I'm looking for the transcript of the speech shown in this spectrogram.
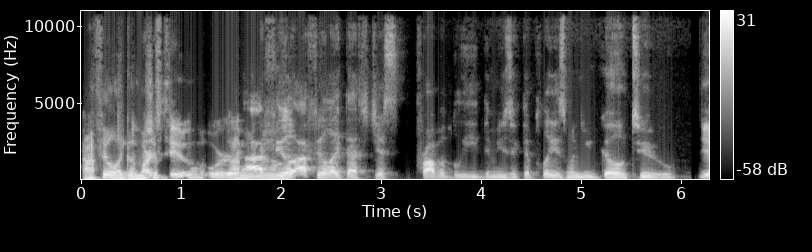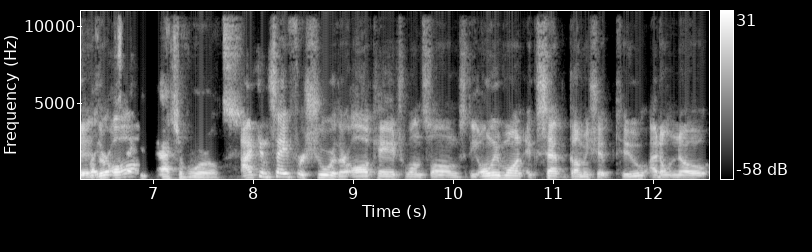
I feel like Kingdom I'm Hearts 2? Or I I feel I feel like that's just probably the music that plays when you go to yeah, like they're all second batch of worlds. I can say for sure they're all KH1 songs. The only one except Gummy Ship 2, I don't know.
